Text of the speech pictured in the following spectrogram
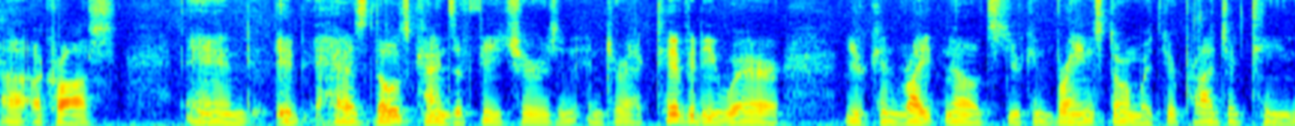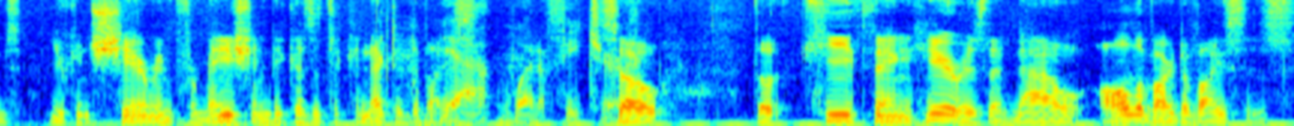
uh, across. And it has those kinds of features and interactivity where you can write notes, you can brainstorm with your project teams, you can share information because it's a connected device. Yeah, what a feature. So the key thing here is that now all of our devices,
